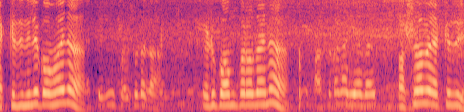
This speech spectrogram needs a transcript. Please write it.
এক কেজি নিলে কম হয় না? কেজি ছয়শো টাকা। একটু কম করা যায় না? পাঁচশো টাকা পাঁচশো হবে এক কেজি?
